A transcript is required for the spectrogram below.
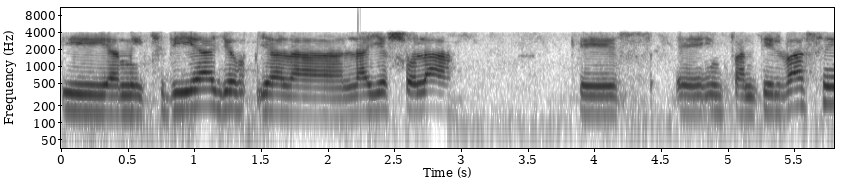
i a migdia jo, hi ha la Laia Solà que és eh, infantil base,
